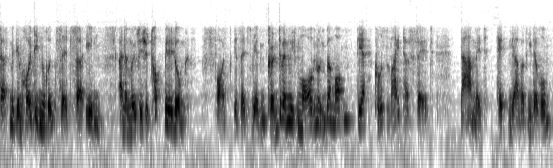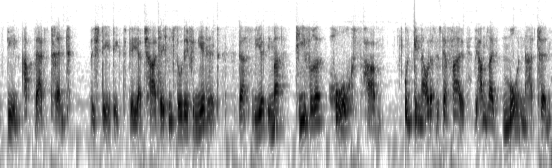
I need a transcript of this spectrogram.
dass mit dem heutigen Rücksetzer eben eine mögliche Top-Bildung fortgesetzt werden könnte, wenn nämlich morgen und übermorgen der Kurs weiterfällt. Damit hätten wir aber wiederum den Abwärtstrend bestätigt, der ja charttechnisch so definiert wird, dass wir immer tiefere Hochs haben. Und genau das ist der Fall. Wir haben seit Monaten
